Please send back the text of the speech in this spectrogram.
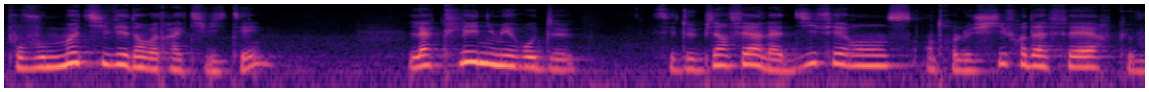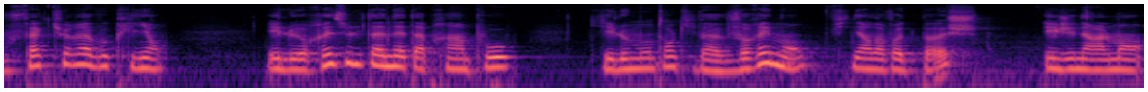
pour vous motiver dans votre activité. La clé numéro 2, c'est de bien faire la différence entre le chiffre d'affaires que vous facturez à vos clients et le résultat net après impôt qui est le montant qui va vraiment finir dans votre poche. Et généralement,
